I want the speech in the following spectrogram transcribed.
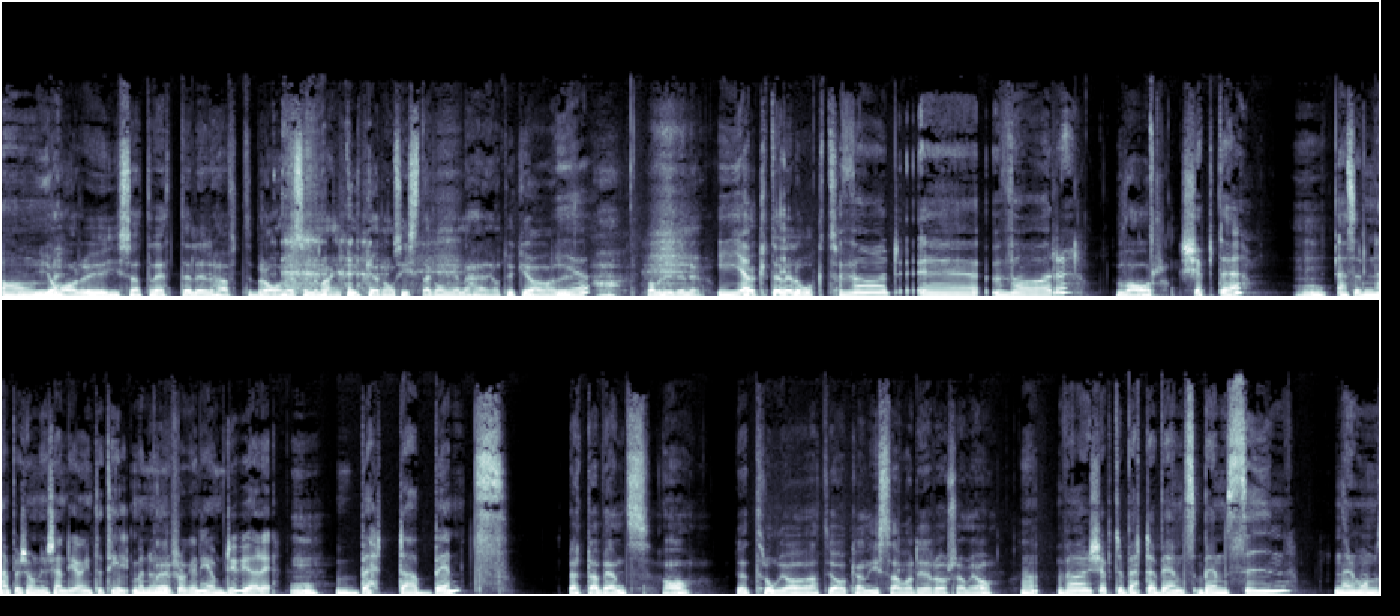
om... Jag har gissat rätt eller haft bra resonemang tycker jag de sista gångerna här. Jag tycker jag har... Ja. Vad blir det nu? Ja. Högt eller lågt? Vad eh, var Var? köpte, Mm. alltså den här personen kände jag inte till, men Nej. frågan är om du gör det. Mm. Berta Bentz. Berta Benz. Ja, det tror jag att jag kan gissa vad det rör sig om. Ja. Ja. Var köpte Berta Bentz bensin när hon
